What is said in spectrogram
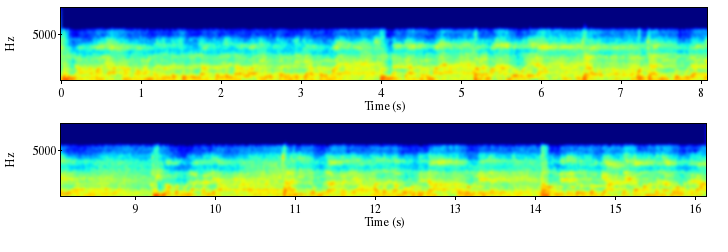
सुनना, हमारे आका मोहम्मद रसूलुल्लाह सल्लल्लाहु अलैहि वसल्लम ने क्या फरमाया? सुनना क्या फरमाया? फरमाया, अबू हुरैरा, जाओ, वो चालीस को बुला के ले आओ। कितनों को बुला कर ले आओ? चालीस को बुला कर ले आओ। हज़रत अबो हरेरा रोने लगे। कहो, मेरे दोस्तों, प्यार से कहो, हज़रत अबो हरेरा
